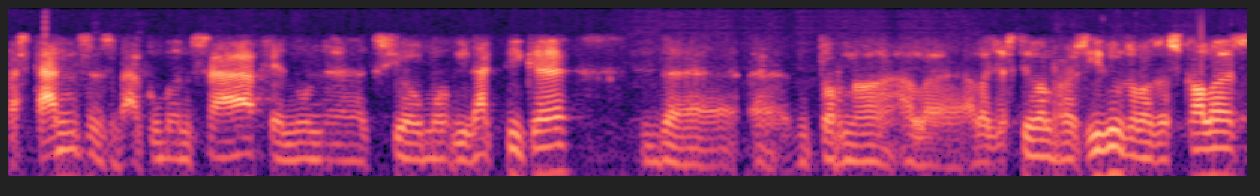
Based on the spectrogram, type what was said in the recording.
bastants, es va començar fent una acció molt didàctica de, eh, entorn a la, a la gestió dels residus a les escoles,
